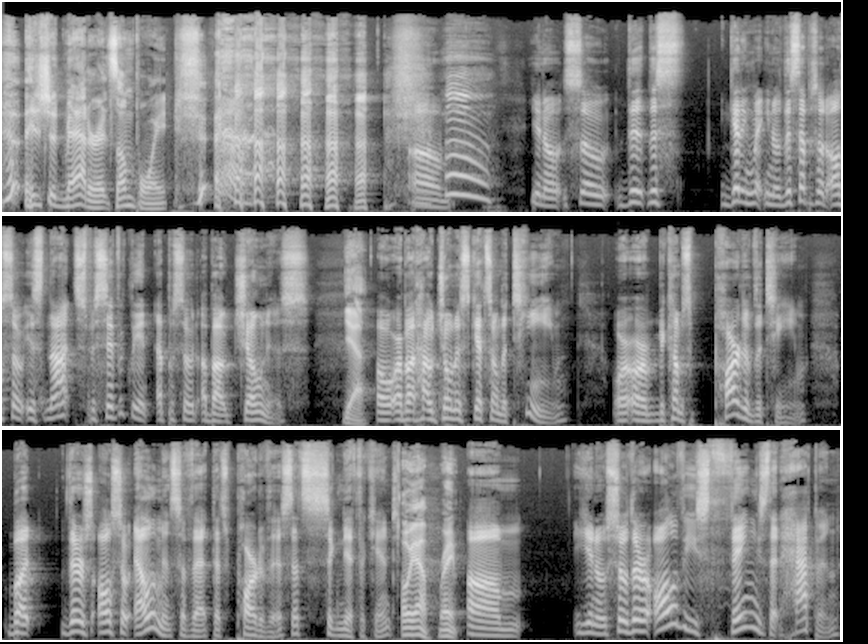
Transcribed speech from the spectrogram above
It should matter at some point. Um, you know so th- this getting you know this episode also is not specifically an episode about jonas Yeah. or about how jonas gets on the team or, or becomes part of the team but there's also elements of that that's part of this that's significant Oh yeah. Right. um you know so there are all of these things that happen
